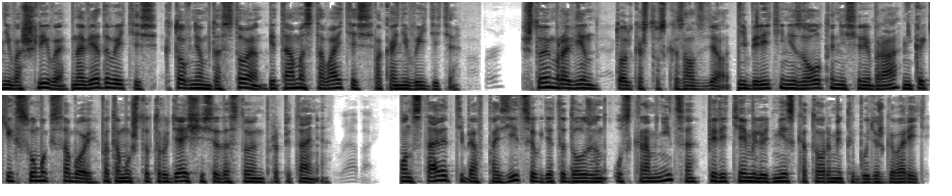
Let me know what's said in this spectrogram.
ни вошли вы, наведывайтесь, кто в нем достоин, и там оставайтесь, пока не выйдете. Что им Равин только что сказал сделать? Не берите ни золота, ни серебра, никаких сумок с собой, потому что трудящийся достоин пропитания. Он ставит тебя в позицию, где ты должен ускромниться перед теми людьми, с которыми ты будешь говорить.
